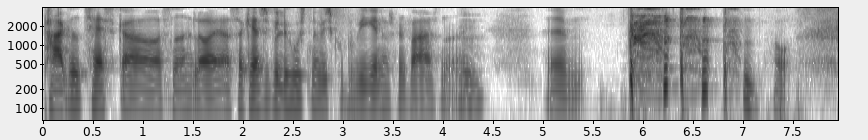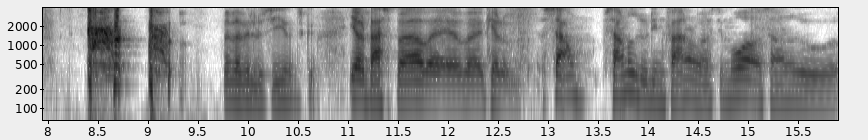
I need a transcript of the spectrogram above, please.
pakket tasker og sådan noget halløj. Og så kan jeg selvfølgelig huske, når vi skulle på weekend hos min far og sådan noget. Ikke? Øhm. Hov. Men hvad vil du sige, undskyld? Jeg vil bare spørge, hvad, hvad, kan du, savn, savnede du din far, når du var din mor, og savnede du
